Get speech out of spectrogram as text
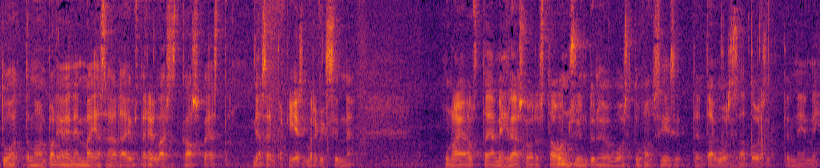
tuottamaan paljon enemmän ja saadaan just erilaisista kasveista. Ja sen takia esimerkiksi sinne hunajasta ja mehiläishoidosta on syntynyt jo vuosituhansia sitten tai vuosisatoja sitten, niin, niin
